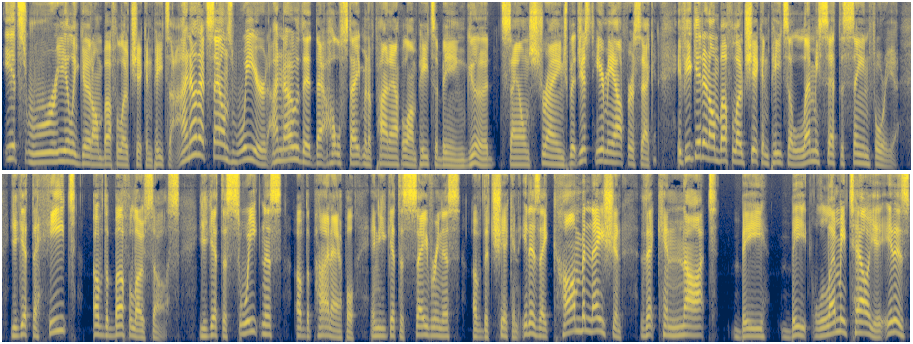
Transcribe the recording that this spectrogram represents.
It's really good on buffalo chicken pizza. I know that sounds weird. I know that that whole statement of pineapple on pizza being good sounds strange, but just hear me out for a second. If you get it on buffalo chicken pizza, let me set the scene for you. You get the heat of the buffalo sauce, you get the sweetness of the pineapple, and you get the savoriness of the chicken. It is a combination that cannot be beat. Let me tell you, it is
